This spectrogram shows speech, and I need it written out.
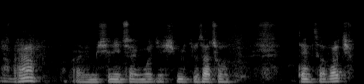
Dobra, poprawimy silniczek, bo gdzieś mi tu zaczął tańcować.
